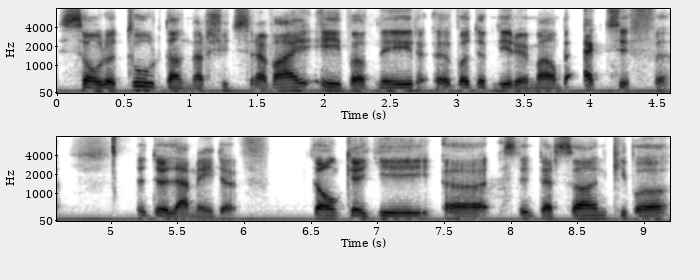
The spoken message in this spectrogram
son retour dans le marché du travail et va, venir, euh, va devenir un membre actif de la main-d'œuvre. Donc, euh, c'est une personne qui va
